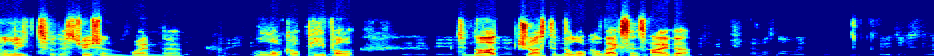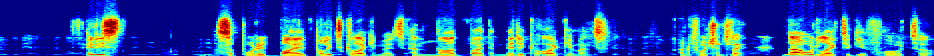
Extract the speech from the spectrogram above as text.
lead to the situation when the local people do not trust in the local vaccines either. It is supported by political arguments and not by the medical arguments, unfortunately. Now I would like to give floor to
